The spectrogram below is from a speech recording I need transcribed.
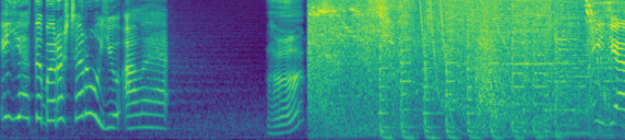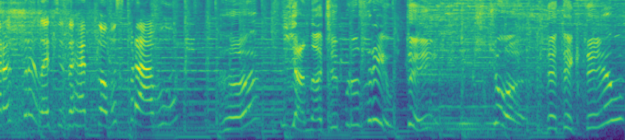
Я тебе розчарую, але Га? я розкрила цю загадкову справу. Га? Я наче прозрів. Ти що, детектив?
